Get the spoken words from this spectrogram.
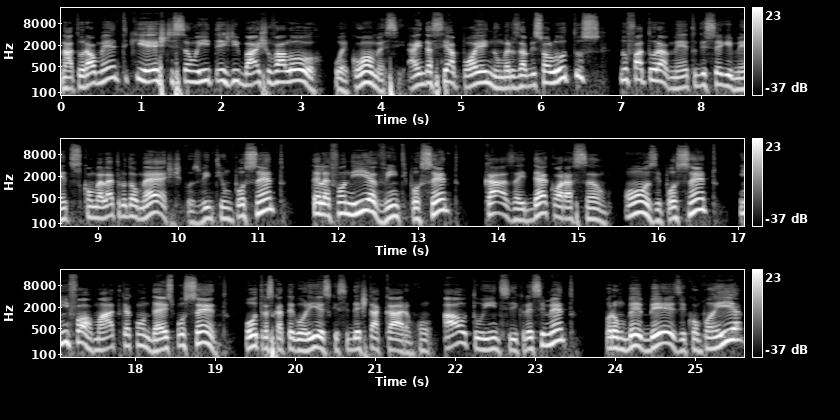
Naturalmente que estes são itens de baixo valor. O e-commerce ainda se apoia em números absolutos no faturamento de segmentos como eletrodomésticos, 21%, telefonia, 20%, casa e decoração, 11%, e informática, com 10%. Outras categorias que se destacaram com alto índice de crescimento foram bebês e companhia,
